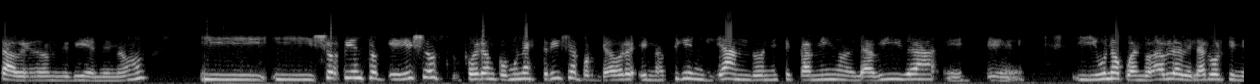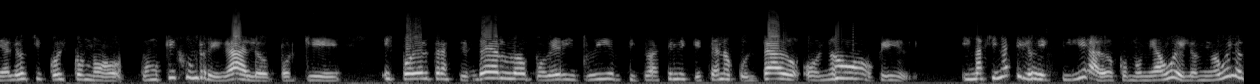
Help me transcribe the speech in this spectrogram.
sabe de dónde viene, ¿no? Y, y yo pienso que ellos fueron como una estrella porque ahora eh, nos siguen guiando en este camino de la vida. Este, y uno cuando habla del árbol genealógico es como, como que es un regalo, porque es poder trascenderlo, poder incluir situaciones que se han ocultado o no, que Imagínate los exiliados, como mi abuelo. Mi abuelo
